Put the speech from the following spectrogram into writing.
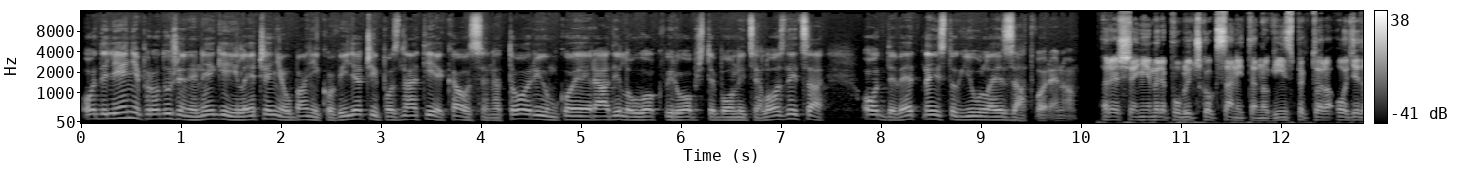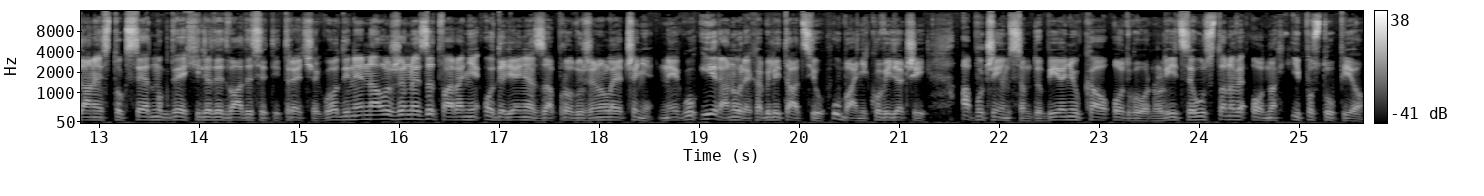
Odeljenje produžene nege i lečenja u Banji Koviljači poznatije kao sanatorijum koje je radilo u okviru opšte bolnice Loznica od 19. jula je zatvoreno. Rešenjem Republičkog sanitarnog inspektora od 11.7.2023. godine naloženo je zatvaranje odeljenja za produženo lečenje, negu i ranu rehabilitaciju u Banji Koviljači, a po čijem sam dobijanju kao odgovorno lice ustanove odmah i postupio.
